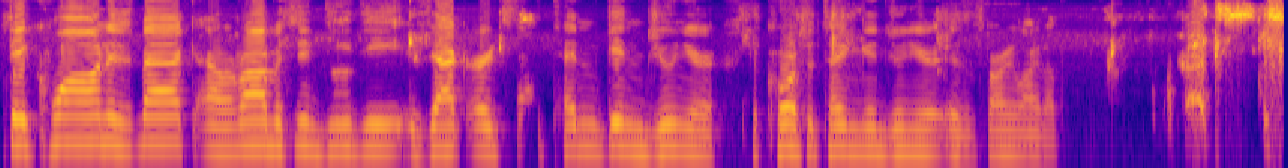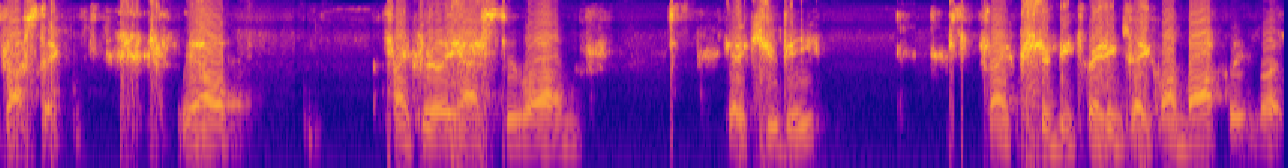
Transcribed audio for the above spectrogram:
Saquon is back. Allen Robinson, DD, Zach Ertz, Ted Ginn Jr. The course of Ted Ginn Jr. is the starting lineup. That's disgusting. Know, Frank really has to um, get a QB. Frank should be trading Saquon Barkley, but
